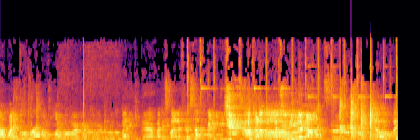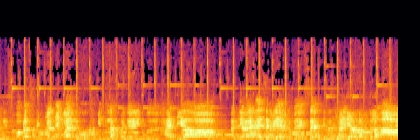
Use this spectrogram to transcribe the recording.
Assalamualaikum warahmatullahi wabarakatuh Bertemu kembali kita pada slot Love Yourself kali ini je Macam ni lah nak So, pada 14 hari bulan yang lalu kami telah menerima hadiah. Hadiah eh? Exactly, yeah. to be exact hadiah. ni. Hadiah lah betul lah Ah,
